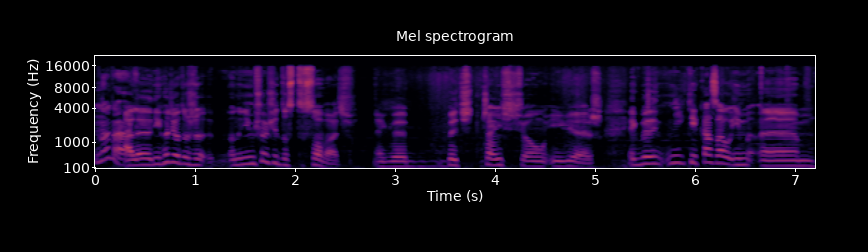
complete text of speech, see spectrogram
No tak. Ale nie chodzi o to, że one nie musiały się dostosować, jakby być częścią i wiesz, jakby nikt nie kazał im, em,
